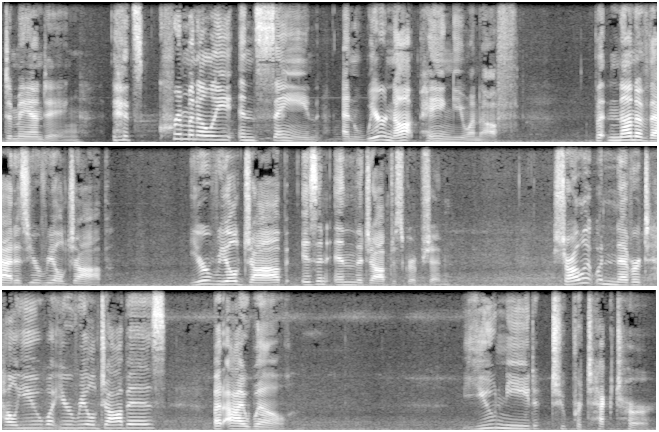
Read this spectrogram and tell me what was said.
demanding. It's criminally insane, and we're not paying you enough. But none of that is your real job. Your real job isn't in the job description. Charlotte would never tell you what your real job is, but I will. You need to protect her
